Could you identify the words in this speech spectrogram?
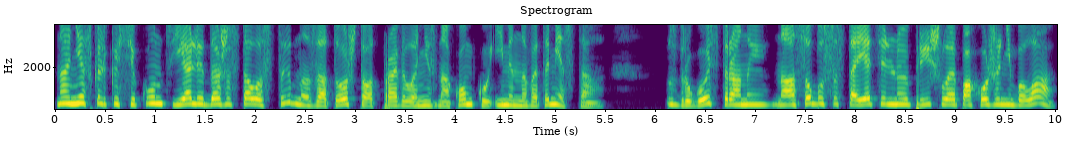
На несколько секунд Яли даже стало стыдно за то, что отправила незнакомку именно в это место. С другой стороны, на особу состоятельную пришлая, похоже, не была.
